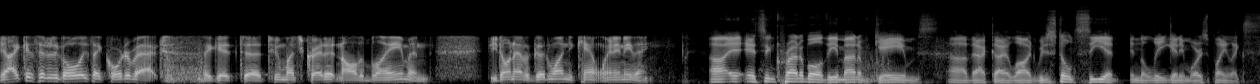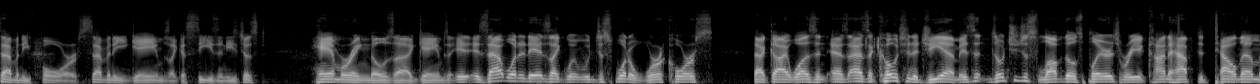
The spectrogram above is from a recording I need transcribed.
Yeah, I consider the goalies like quarterbacks. They get uh, too much credit and all the blame, and if you don't have a good one, you can't win anything. Uh, it- it's incredible the amount of games uh, that guy logged. We just don't see it in the league anymore. He's playing like 74, 70 games like a season. He's just hammering those uh, games. I- Is, that what it is? Like what, just what a workhorse that guy was. And as as a coach and a GM, isn't don't you just love those players where you kind of have to tell them,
